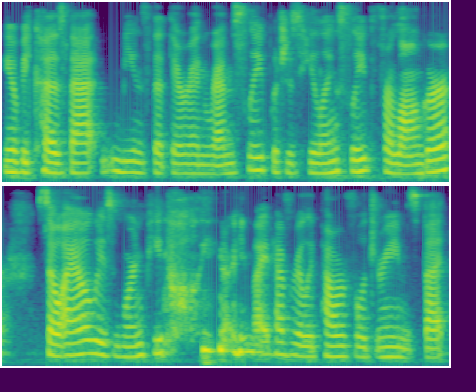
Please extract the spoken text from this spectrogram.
you know, because that means that they're in REM sleep, which is healing sleep for longer. So I always warn people, you know, you might have really powerful dreams, but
